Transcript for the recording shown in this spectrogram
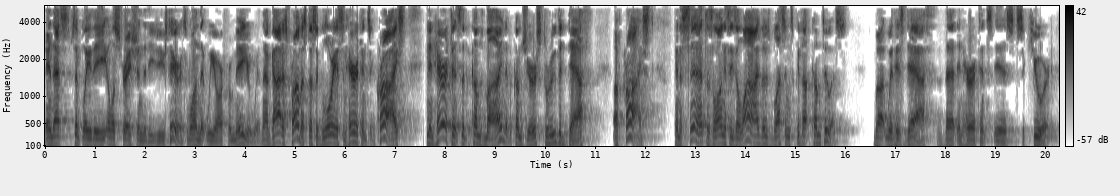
And that's simply the illustration that he's used here. It's one that we are familiar with. Now, God has promised us a glorious inheritance in Christ, an inheritance that becomes mine, that becomes yours through the death of Christ. In a sense, as long as he's alive, those blessings could not come to us. But with his death, that inheritance is secured.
